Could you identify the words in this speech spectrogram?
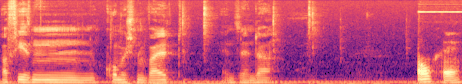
Auf diesen komischen Waldinseln da. Okay.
